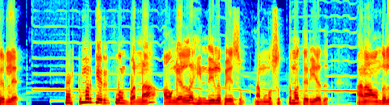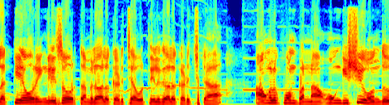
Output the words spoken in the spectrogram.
தெரியல. கஸ்டமர் கேருக்கு ஃபோன் பண்ணால் அவங்க எல்லாம் ஹிந்தியில் பேசும். நமக்கு சுத்தமாக தெரியாது. ஆனால் வந்து லக்கியாக ஒரு இங்கிலீஷோ ஒரு தமிழால் கடிச்சா ஒரு தெலுங்கால கடிச்சிட்டா அவங்களுக்கு ஃபோன் பண்ணால் உங்கள் இஷ்யூ வந்து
